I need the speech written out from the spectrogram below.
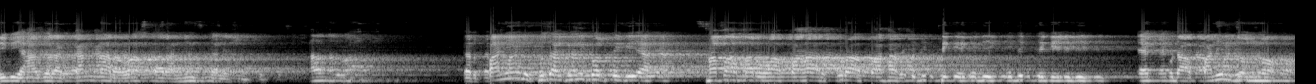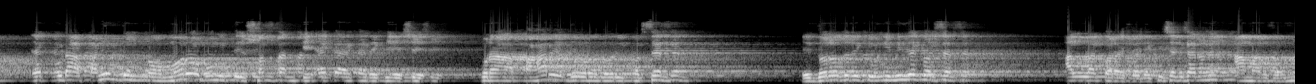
বিবি হাজারা কান্নার আওয়াজ তারা নিজ কানে শুনতে তার পানির খোঁজাখুঁজি করতে গিয়া সাফা মারোয়া পাহাড় পুরা পাহাড়, এদিক থেকে ওদিক ওদিক থেকে এদিক, এক ফোঁটা পানির জন্য, এক ফোঁটা পানির জন্য মরুভূমিতে সন্তানকে একা একা রেখে এসে পুরা পাহাড়ে দৌড়াদৌড়ি করছেন। এই দৌড়াদৌড়ি কি উনি নিজে করছেন? আল্লাহ করাইছে। কিসের কারণে? আমার জন্য,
